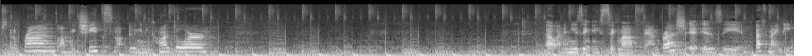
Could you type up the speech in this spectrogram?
just gonna bronze on my cheeks, not doing any contour. Oh, and I'm using a Sigma fan brush. It is the F90.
